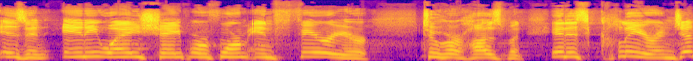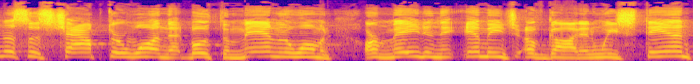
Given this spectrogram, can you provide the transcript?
is in any way, shape, or form inferior to her husband. It is clear in Genesis chapter 1 that both the man and the woman are made in the image of God, and we stand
